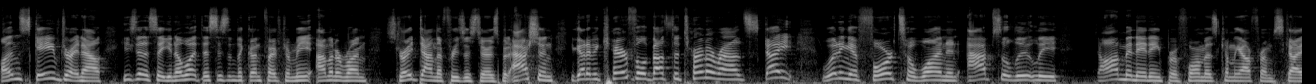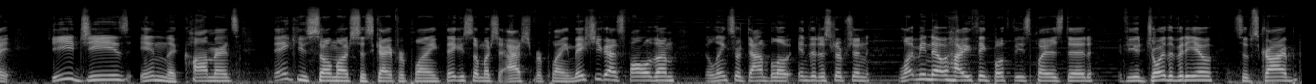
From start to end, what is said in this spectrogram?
unscathed right now. He's going to say, you know what? This isn't the gunfight for me. I'm going to run straight down the freezer stairs. But Ashen, you got to be careful about the turnaround. Sky winning it 4 to 1 and absolutely dominating performance coming out from Sky. GG's in the comments. Thank you so much to Sky for playing. Thank you so much to Ashley for playing. Make sure you guys follow them. The links are down below in the description. Let me know how you think both of these players did. If you enjoyed the video, subscribe,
